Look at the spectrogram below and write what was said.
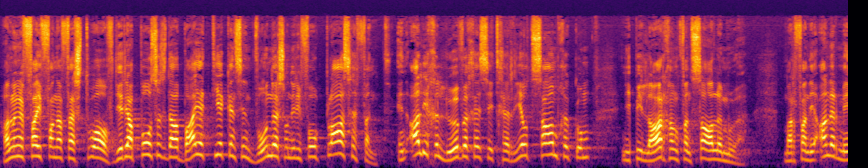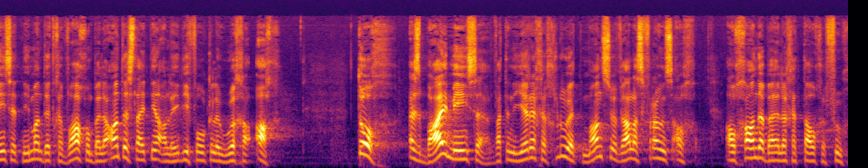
Handelinge 5 vanaf vers 12. Deur die apostels het daar baie tekens en wonders onder die volk plaasgevind en al die gelowiges het gereeld saamgekom in die pilaargang van Salomo maar van die ander mense het niemand dit gewag om hulle aan te sluit nie al het die volk hulle hoog geag. Tog is baie mense wat in die Here geglo het, mans sowel as vrouens al al gaande by hulle getal gevoeg.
